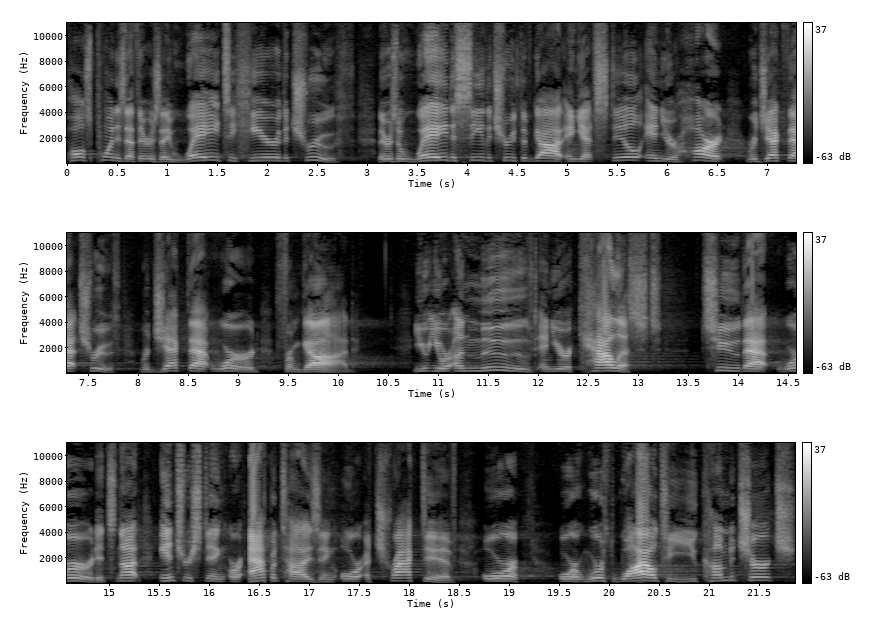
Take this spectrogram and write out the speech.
Paul's point is that there is a way to hear the truth. There is a way to see the truth of God, and yet still in your heart reject that truth, reject that word from God. You, you are unmoved and you're calloused to that word. It's not interesting or appetizing or attractive or, or worthwhile to you. You come to church,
